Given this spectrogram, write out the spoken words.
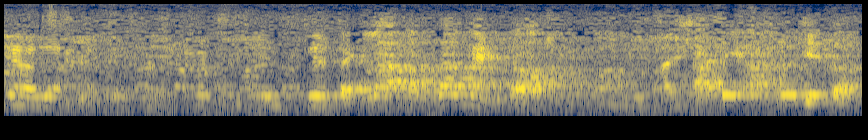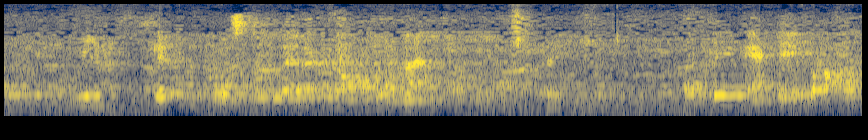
ਜਾ ਪਹਿਲਾ ਅੱਧਾ ਘੰਟਾ ਸਾਢੇ ਅੱਠ ਵਜੇ ਤੱਕ ਸਿਰਫ ਪੋਸਟਲ ਬੈਲਟ ਕਾਊਂਟ ਹੋਣਾ ਅੱਧੇ ਘੰਟੇ ਬਾਅਦ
